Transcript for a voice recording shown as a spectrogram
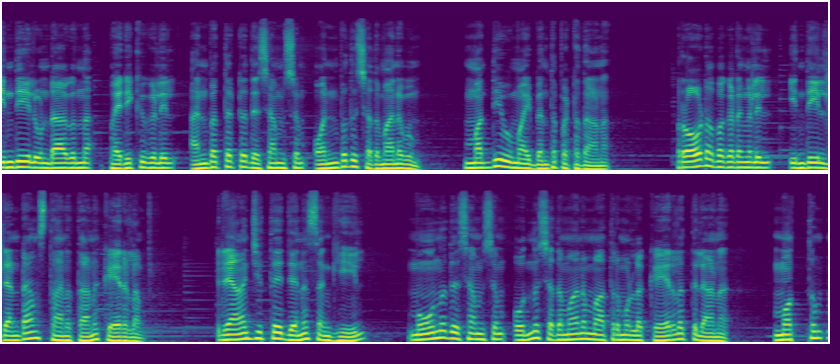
ഇന്ത്യയിൽ ഉണ്ടാകുന്ന പരിക്കുകളിൽ അൻപത്തെട്ട് ദശാംശം ഒൻപത് ശതമാനവും മദ്യവുമായി ബന്ധപ്പെട്ടതാണ്. റോഡ് അപകടങ്ങളിൽ ഇന്ത്യയിൽ രണ്ടാം സ്ഥാനത്താണ് കേരളം. രാജ്യത്തെ ജനസംഖ്യയിൽ മൂന്ന് ദശാംശം ഒന്ന് ശതമാനം മാത്രമുള്ള കേരളത്തിലാണ് മൊത്തം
